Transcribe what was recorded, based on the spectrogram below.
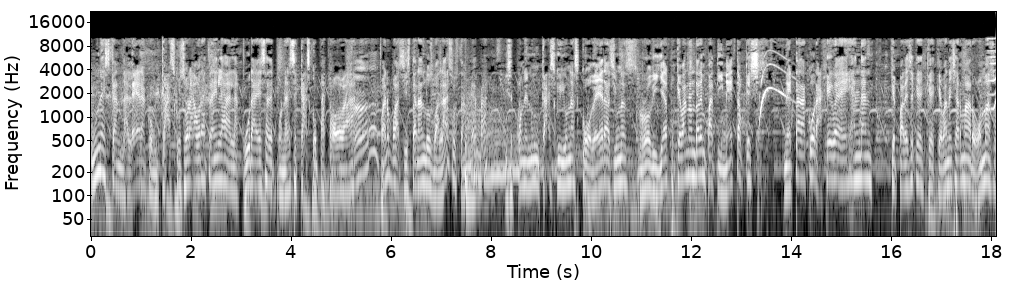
una escandalera con cascos. Ahora, ahora traen la, la cura esa de ponerse casco para todo, ¿va? Bueno, pues así estarán los balazos también, ¿va? Y se ponen un casco y unas coderas y unas rodilleras. ¿Por qué van a andar en patineta o qué? Neta da coraje, güey. Andan que parece que, que, van a echar maromas o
